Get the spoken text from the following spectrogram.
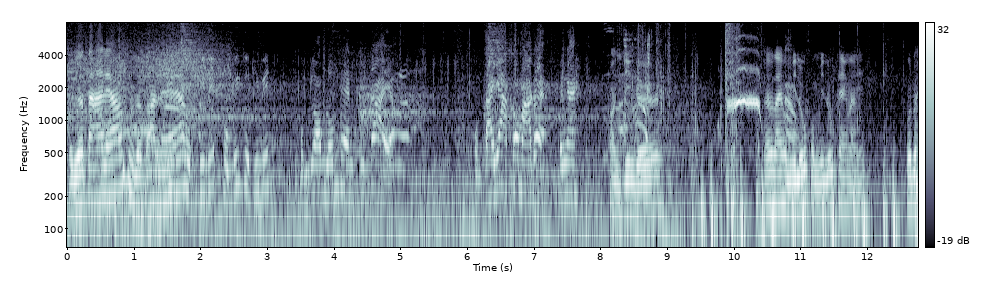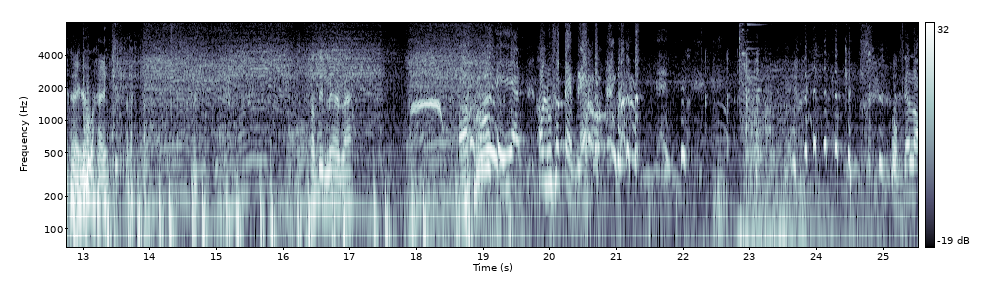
ผมจะตายแล้วผมจะตายแล้วสุดชีวิตผมวิ่งสุดชีวิต ผมยอมล้มแทนคุณได้อะ ผมตายยากเข้ามาด้วย เป็นไง ของจริงเกินไม่เป็นไรผมมีลูกผมมีลูกแทงหลังกดไปไหนก็ไปเขาติดเลือดปะโอ้ยเหี้ยเขารู้สเต็ปแล้ว ผมจะรอ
